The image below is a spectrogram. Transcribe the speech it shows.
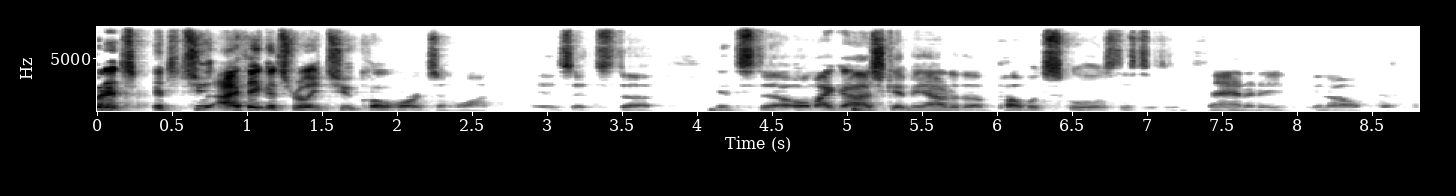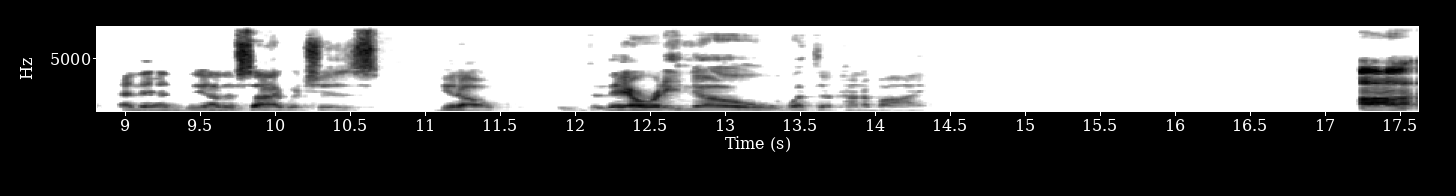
But it's it's two. I think it's really two cohorts in one. Is it's the it's the oh my gosh, get me out of the public schools. This is insanity, you know. And then the other side, which is you know they already know what they're kind of buying. Uh,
